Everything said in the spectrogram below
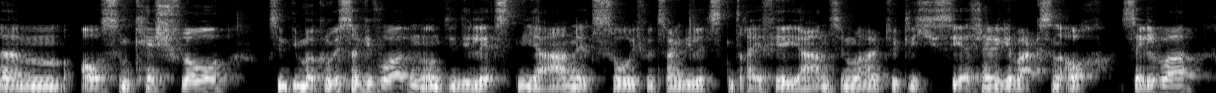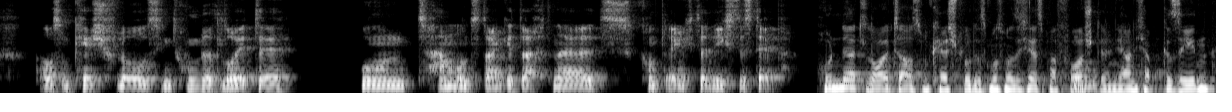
ähm, aus dem Cashflow, sind immer größer geworden und in den letzten Jahren, jetzt so, ich würde sagen, die letzten drei, vier Jahren sind wir halt wirklich sehr schnell gewachsen, auch selber. Aus dem Cashflow sind 100 Leute und haben uns dann gedacht, naja, jetzt kommt eigentlich der nächste Step. 100 Leute aus dem Cashflow, das muss man sich erstmal vorstellen. Mhm. Ja, und ich habe gesehen,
